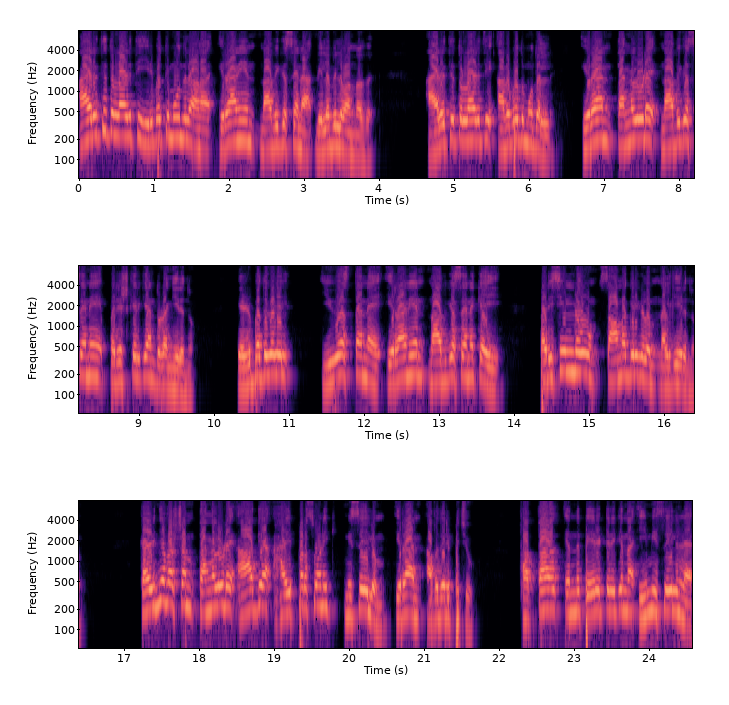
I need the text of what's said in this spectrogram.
ആയിരത്തി തൊള്ളായിരത്തി ഇരുപത്തി മൂന്നിലാണ് ഇറാനിയൻ നാവികസേന നിലവിൽ വന്നത്. ആയിരത്തി തൊള്ളായിരത്തി അറുപത് മുതൽ ഇറാൻ തങ്ങളുടെ നാവികസേനയെ പരിഷ്കരിക്കാൻ തുടങ്ങിയിരുന്നു. എഴുപതുകളിൽ യു എസ് തന്നെ ഇറാനിയൻ നാവികസേനയ്ക്കായി പരിശീലനവും സാമഗ്രികളും നൽകിയിരുന്നു. കഴിഞ്ഞ വർഷം തങ്ങളുടെ ആദ്യ ഹൈപ്പർസോണിക് മിസൈലും ഇറാൻ അവതരിപ്പിച്ചു. ഫത്താഹ് എന്ന് പേരിട്ടിരിക്കുന്ന ഈ മിസൈലിന്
